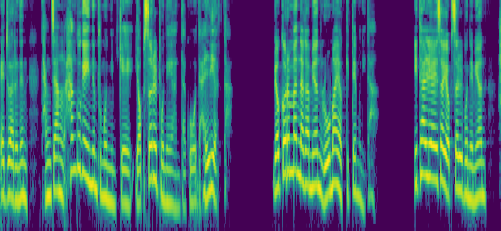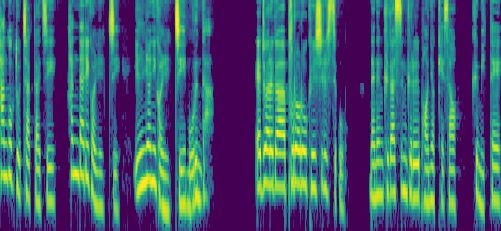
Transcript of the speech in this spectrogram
에두아르는 당장 한국에 있는 부모님께 엽서를 보내야 한다고 난리였다. 몇 걸음만 나가면 로마였기 때문이다. 이탈리아에서 엽서를 보내면 한국 도착까지 한 달이 걸릴지 1년이 걸릴지 모른다. 에두아르가 불어로 글씨를 쓰고 나는 그가 쓴 글을 번역해서 그 밑에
